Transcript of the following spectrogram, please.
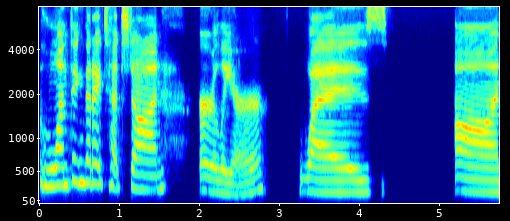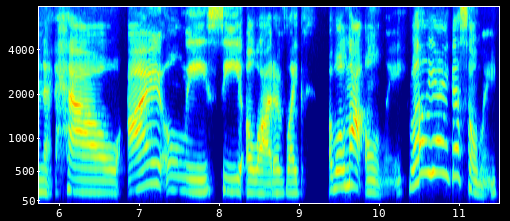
one thing that i touched on earlier was on how i only see a lot of like well not only well yeah i guess only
